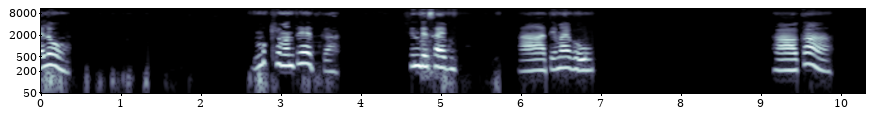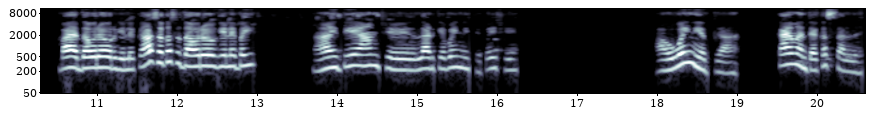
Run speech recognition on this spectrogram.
हॅलो मुख्यमंत्री आहेत का? शिंदे साहेब? हां ते माय भाऊ. हां का? बाहेर दौऱ्यावर गेले का? असं कसं दौऱ्यावर गेले बाई? नाही ते आमचे लाडक्या बहिणीचे पैसे. अहो बहिणी आहेत का? काय म्हणताय? कसं चाललंय?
